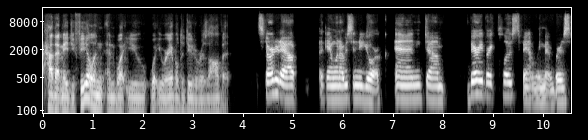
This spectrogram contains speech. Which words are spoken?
how that made you feel and and what you what you were able to do to resolve it. Started out again when i was in new york and um, very very close family members.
